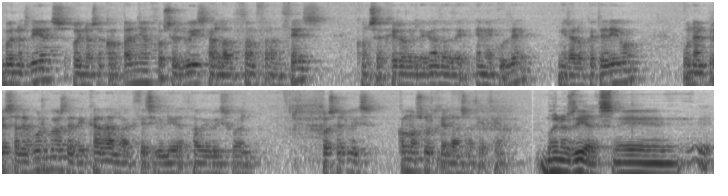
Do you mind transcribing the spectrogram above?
Buenos días, hoy nos acompaña José Luis Arlanzón Francés, consejero delegado de MQD, mira lo que te digo, una empresa de Burgos dedicada a la accesibilidad audiovisual. José Luis, ¿cómo surge la asociación? Buenos días. Eh,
